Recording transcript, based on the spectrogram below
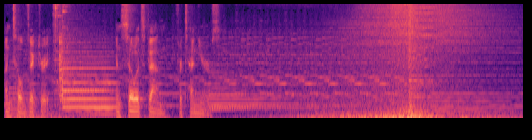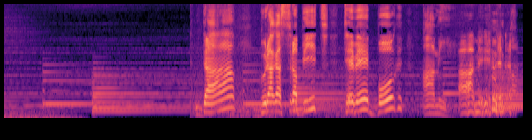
until victory. And so it's been for 10 years. da Bragastrapit tebe Bog Ami. Ami.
